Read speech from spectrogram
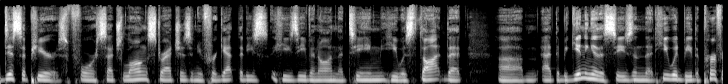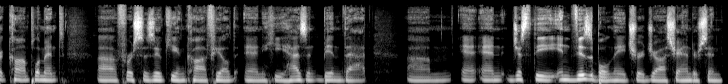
disappears for such long stretches, and you forget that he's he's even on the team. He was thought that um, at the beginning of the season that he would be the perfect complement uh, for Suzuki and Caufield, and he hasn't been that. Um, and, and, just the invisible nature of Josh Anderson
